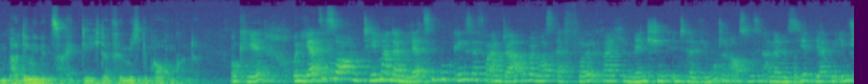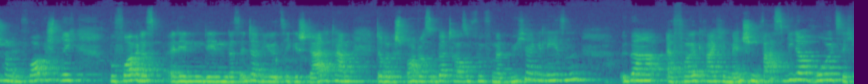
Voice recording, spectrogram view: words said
ein paar Dinge gezeigt, die ich dann für mich gebrauchen konnte. Okay, und jetzt ist so auch ein Thema, in deinem letzten Buch ging es ja vor allem darüber, du hast erfolgreiche Menschen interviewt und auch so ein bisschen analysiert. Wir hatten eben schon im Vorgespräch, bevor wir das, äh, den, den, das Interview jetzt hier gestartet haben, darüber gesprochen, du hast über 1500 Bücher gelesen über erfolgreiche Menschen. Was wiederholt sich?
